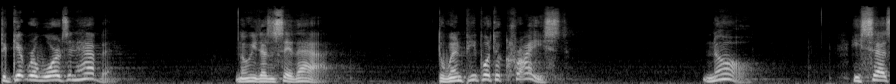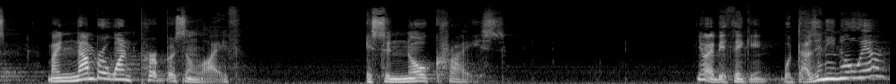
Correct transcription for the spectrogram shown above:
to get rewards in heaven. No, he doesn't say that. To win people to Christ. No. He says, My number one purpose in life is to know Christ. You might be thinking, well, doesn't he know him?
